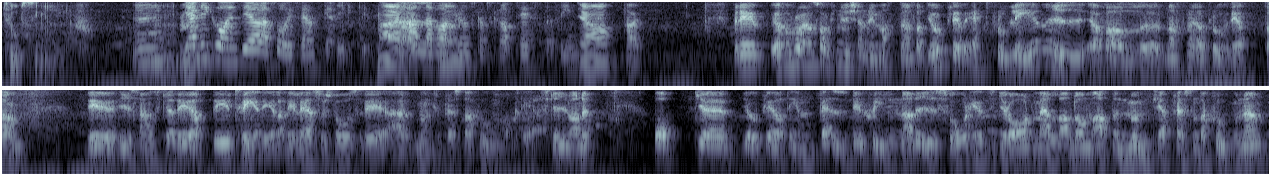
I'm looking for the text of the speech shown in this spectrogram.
tosingar. Mm. Mm. Ja, det går inte att göra så i svenska riktigt. Nej, alla våra men- kunskapskrav testas inte. Ja, Nej. Men det jag får fråga en sak ni känner i matten. För att jag upplever ett problem i, i alla fall eh, nationella provet i ettan. Det är ju i svenska. Det är, att, det är tre delar. Det är läsförståelse, det är muntlig prestation och det är skrivande. Och eh, jag upplever att det är en väldig skillnad i svårighetsgrad mellan dem. Att den muntliga presentationen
